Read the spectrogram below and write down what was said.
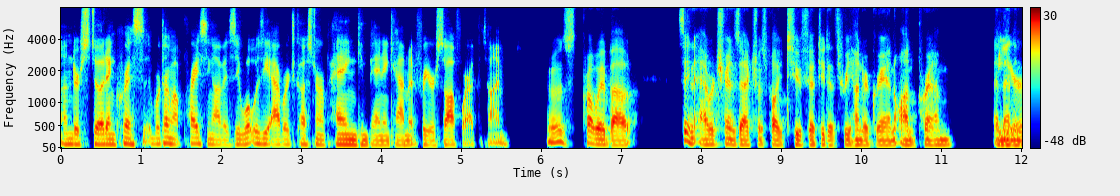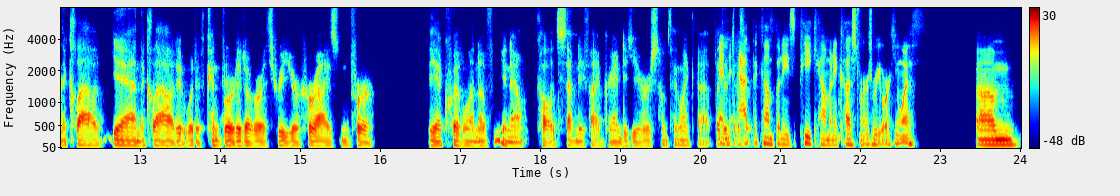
Understood. And Chris, we're talking about pricing, obviously. What was the average customer paying companion cabinet for your software at the time? It was probably about, say, an average transaction was probably 250 to 300 grand on prem. And a then year. in the cloud, yeah, in the cloud, it would have converted over a three year horizon for the equivalent of you know call it 75 grand a year or something like that but and at the company's peak how many customers were you working with? Um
